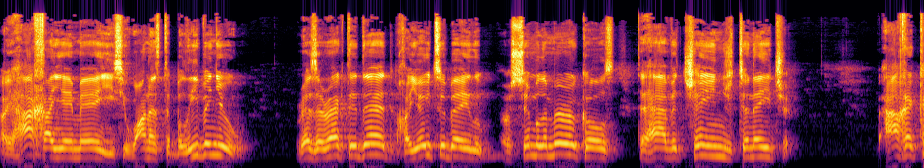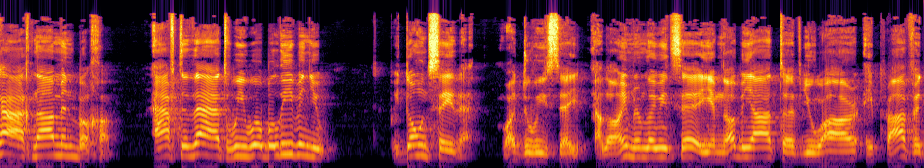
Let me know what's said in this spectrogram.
you want us to believe in you, resurrect the dead, or similar miracles to have it changed to nature. After that, we will believe in you. We don't say that. What do we say? We say, if you are a prophet,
